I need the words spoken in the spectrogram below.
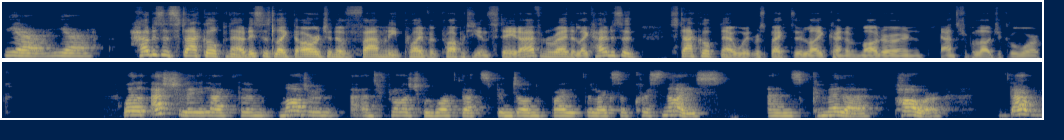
Yeah, yeah. How does it stack up now? This is like the origin of family, private property, and state. I haven't read it. Like, how does it stack up now with respect to like kind of modern anthropological work? Well, actually, like the modern anthropological work that's been done by the likes of Chris Knight and Camilla Power, that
